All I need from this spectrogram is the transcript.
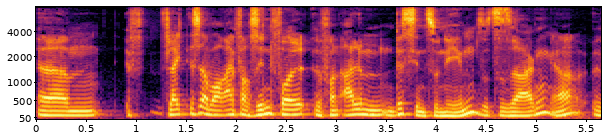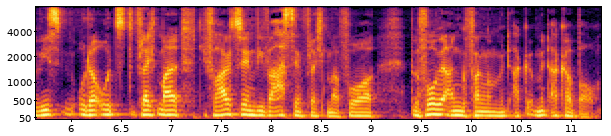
ähm, vielleicht ist aber auch einfach sinnvoll, äh, von allem ein bisschen zu nehmen, sozusagen, ja, wie es, oder uns vielleicht mal die Frage zu stellen, wie war es denn vielleicht mal vor, bevor wir angefangen haben mit, Acker, mit Ackerbau?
